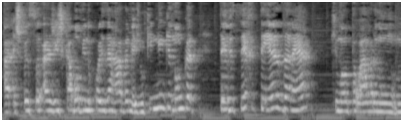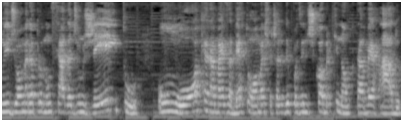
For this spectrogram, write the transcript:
a- as pessoas, a gente acaba ouvindo coisa errada mesmo. Quem que nunca teve certeza, né? Que uma palavra num, num idioma era pronunciada de um jeito, ou um O que era mais aberto, ou um O mais fechado, e depois gente descobre que não, que estava errado.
